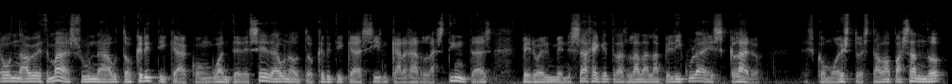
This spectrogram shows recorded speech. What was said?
una vez más una autocrítica con guante de seda, una autocrítica sin cargar las tintas, pero el mensaje que traslada la película es claro. Es como esto estaba pasando,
